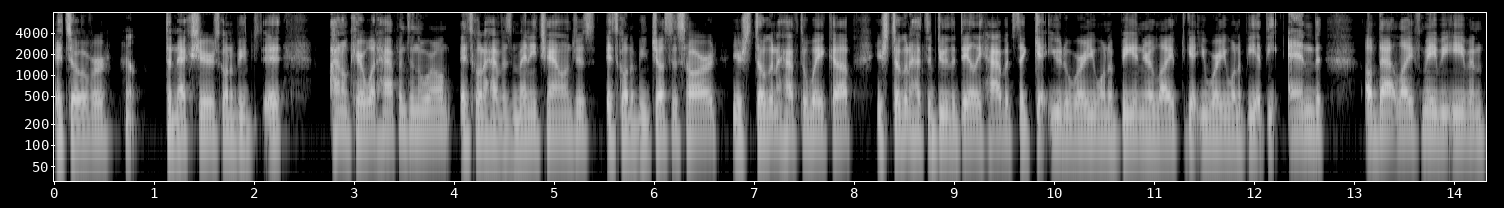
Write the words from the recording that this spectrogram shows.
It's over. Yep. The next year is going to be. It, I don't care what happens in the world. It's going to have as many challenges. It's going to be just as hard. You're still going to have to wake up. You're still going to have to do the daily habits that get you to where you want to be in your life, to get you where you want to be at the end of that life, maybe even.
